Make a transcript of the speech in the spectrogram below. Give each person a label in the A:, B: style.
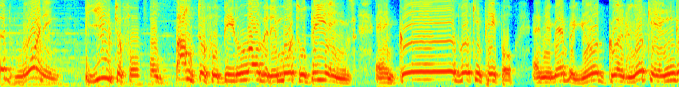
A: Good morning, beautiful, bountiful, beloved, immortal beings, and good looking people. And remember, you're good looking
